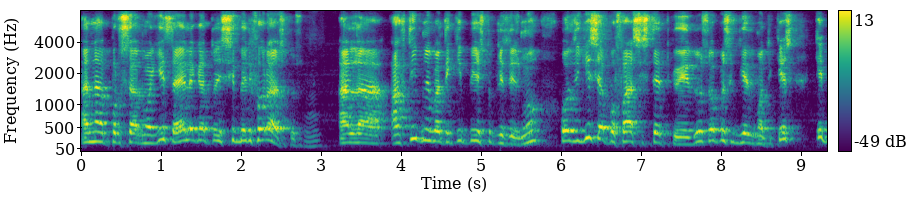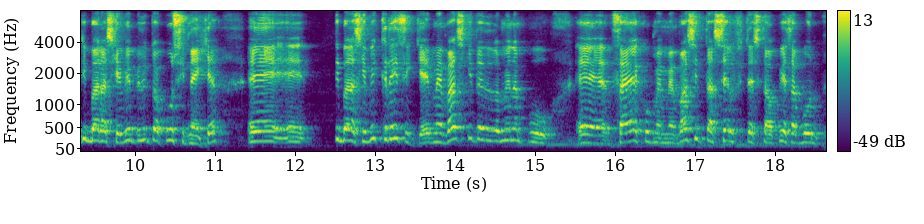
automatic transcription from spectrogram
αναπροσαρμογή, θα έλεγα, της συμπεριφοράς τους. Αλλά αυτή η πνευματική πίεση του πληθυσμού οδηγεί σε αποφάσεις τέτοιου είδους, όπως οι διαδημοτικές και την Παρασκευή, επειδή το ακούω συνέχεια, ε, ε, την Παρασκευή κρίθηκε με βάση και τα δεδομένα που ε, θα έχουμε, με βάση τα self-test τα οποία θα μπουν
